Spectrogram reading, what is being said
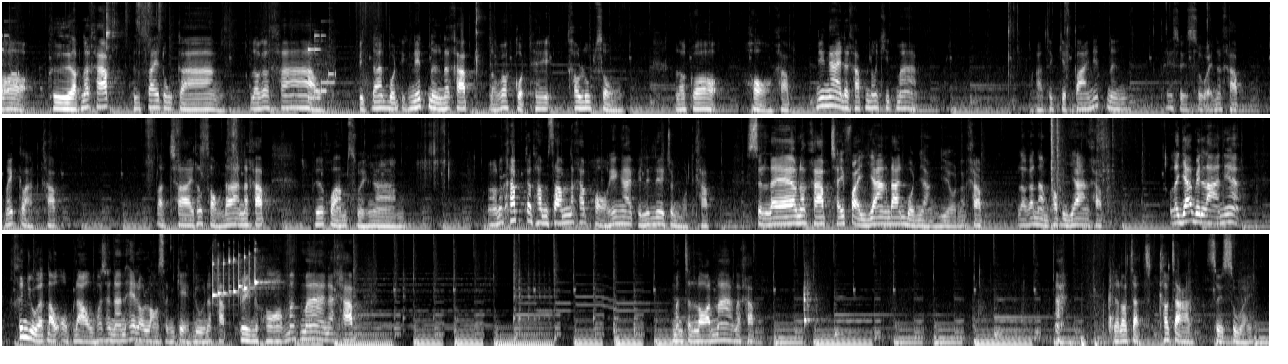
เผือกนะครับ เป็นไส้ตรงกลาง แล้วก็ข้าวปิดด้านบนอีกนิดนึงนะครับ เราก็กดให้เข้ารูปทรง แล้วก็ห่อครับง่ายๆนะครับไม่ต้องคิดมาก อาจจะเก็บปลายนิดนึงให้สวยๆนะครับ ไม่กลัดครับ ตัดชายทั้งสองด้านนะครับ เพื่อความสวยงามเอานะครับก็ทำซ้ำนะครับห่อง่ายๆไปเรื่อยๆ จนหมดครับ เสร็จแล้วนะครับใช้ไฟย่างด้านบนอย่างเดียวนะครับ แล้วก็นำเข้าไปย่างครับ ระยะเวลาเนี่ยขึ้นอยู่กับเตาอบเรา เพราะฉะนั้นให้เราลองสังเกตดูนะครับ กลิ่นหอมมากๆนะครับ มันจะร้อนมากนะครับอะเดี๋ยวเราจัดข้าวจานสวยๆ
